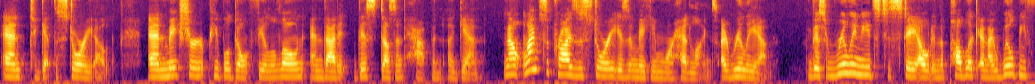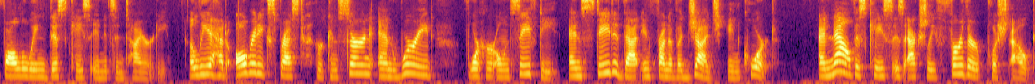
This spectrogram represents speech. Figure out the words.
and to get the story out and make sure people don't feel alone and that it, this doesn't happen again. Now, I'm surprised this story isn't making more headlines. I really am. This really needs to stay out in the public, and I will be following this case in its entirety. Alleah had already expressed her concern and worried for her own safety and stated that in front of a judge in court. And now this case is actually further pushed out.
